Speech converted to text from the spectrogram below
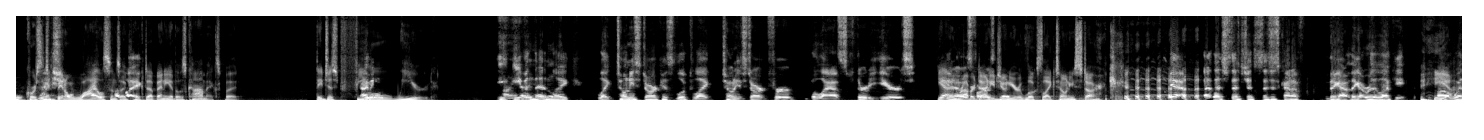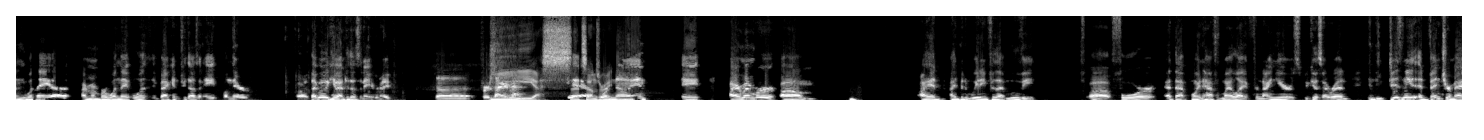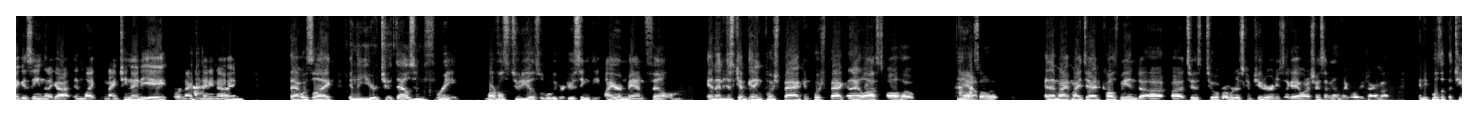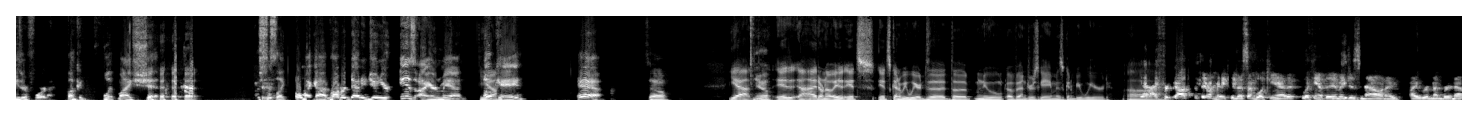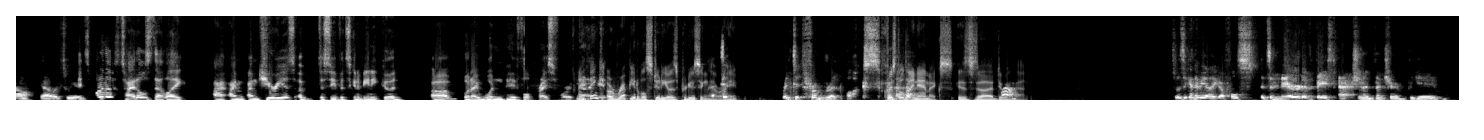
Of course, it's been a while since I like. picked up any of those comics, but they just feel I mean- weird. E- I even then, like like Tony Stark has looked like Tony Stark for the last thirty years. Yeah, you and know, as Robert Downey as Jr. looks like Tony Stark. Yeah, that, that's that's just that's just kind of they got they got really lucky. yeah. Uh, when when they uh, I remember when they went back in two thousand eight when they're uh, that movie came out in two thousand eight, right? The first Iron Man. Yes, Yeah, that sounds right. Nine, eight. I remember um, I had I'd been waiting for that movie uh, for at that point half of my life for nine years because I read in the Disney Adventure magazine that I got in like 1998 or 1999 that was like in the year 2003 Marvel Studios will be producing the Iron Man film and then it just kept getting pushed back and pushed back and I lost all hope. I Yeah. lost all hope. And then my, my dad calls me into uh, uh, to his to over, over to his computer and he's like, "Hey, I want to show you something." I was like, "What are you talking about?" And he pulls up the teaser for it. I fucking flip my shit. I was just like, "Oh my god, Robert Downey Jr. is Iron Man." yeah. Okay, yeah. So Yeah, Yeah. It, I don't know. It, it's it's going to be weird. The the new Avengers game is going to be weird. Uh, Yeah, I forgot that they were making this. I'm looking at it, looking at the images now, and I I remember now. Yeah, it looks weird. It's one of those titles that like I, I'm I'm curious of, to see if it's going to be any good, uh, but I wouldn't pay full price for it. I think a reputable studio is producing that, right? Rent it from Redbox. Crystal Dynamics is uh, doing that. So is it going to be like a full? It's a narrative-based action adventure game.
